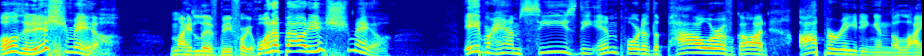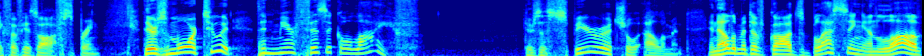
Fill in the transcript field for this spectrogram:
Oh, that Ishmael might live before you. What about Ishmael? Abraham sees the import of the power of God operating in the life of his offspring. There's more to it than mere physical life. There's a spiritual element, an element of God's blessing and love,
